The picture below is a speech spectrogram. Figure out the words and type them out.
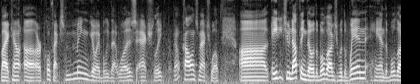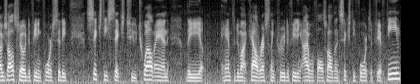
by account, uh, or Colfax Mingo, I believe that was actually. No, Collins Maxwell. Uh, 82 nothing though. The with the win, and the Bulldogs also defeating Forest City 66 to 12, and the Hampton Dumont Cal Wrestling Crew defeating Iowa Falls Alden 64 to 15.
